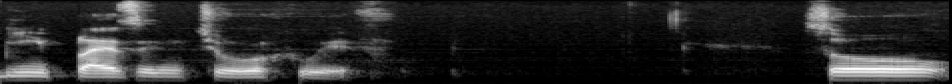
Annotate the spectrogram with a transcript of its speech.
being pleasant to work with. So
